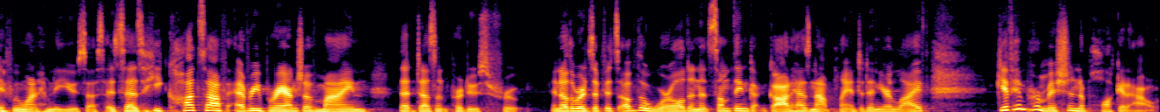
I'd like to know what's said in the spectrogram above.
if we want him to use us. It says, He cuts off every branch of mine that doesn't produce fruit. In other words, if it's of the world and it's something God has not planted in your life, give him permission to pluck it out.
